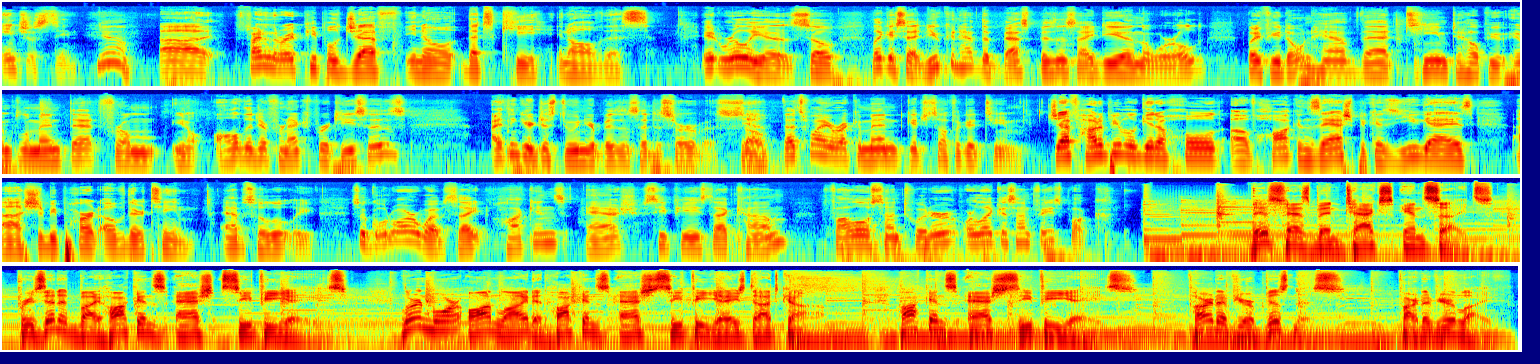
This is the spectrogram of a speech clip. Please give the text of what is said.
interesting. Yeah. Uh, finding the right people, Jeff, you know, that's key in all of this. It really is. So, like I said, you can have the best business idea in the world, but if you don't have that team to help you implement that from, you know, all the different expertises, I think you're just doing your business a disservice. So yeah. that's why I recommend get yourself a good team. Jeff, how do people get a hold of Hawkins Ash because you guys uh, should be part of their team? Absolutely. So go to our website, hawkinsashcpas.com follow us on Twitter, or like us on Facebook. This has been Tax Insights, presented by Hawkins Ash CPAs. Learn more online at hawkinsashcpas.com. Hawkins Ash CPAs. Part of your business, part of your life.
